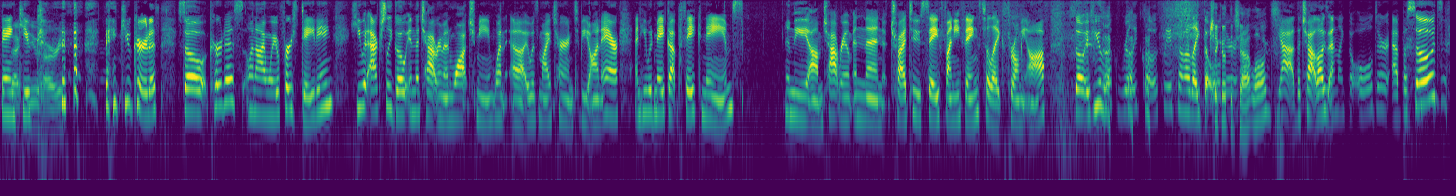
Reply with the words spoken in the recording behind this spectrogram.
Thank Back you, to you, Hari. Thank you, Curtis. So, Curtis, when I when we were first dating, he would actually go in the chat room and watch me when uh, it was my turn to be on air, and he would make up fake names in the um, chat room and then try to say funny things to like throw me off. So, if you look really closely at some of like the Check out the chat logs. yeah, the chat logs and like the older episodes.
